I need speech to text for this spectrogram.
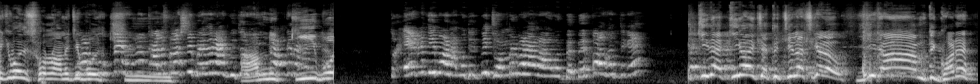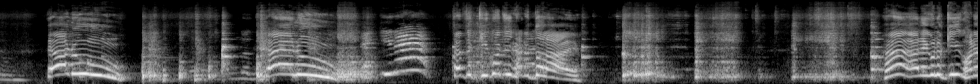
আমি কি বলছি? শোনো আমি কি বলছি? আমি কি বল কি রে কি হয়েছে? তুই চিল্লাচ্ছিস কেন? কি রাম তুই ঘরে এ আনু! এ আনু! এ কি রে? তা তুই কি করছিস ঘাটের তলায়? হ্যাঁ আর এগুলো কি ঘরে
